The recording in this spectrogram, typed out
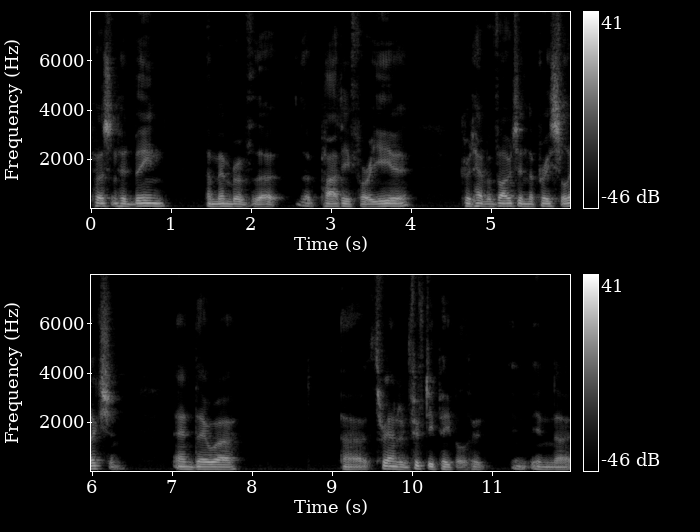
person who'd been a member of the, the party for a year could have a vote in the pre selection. And there were uh, 350 people who in in, uh,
